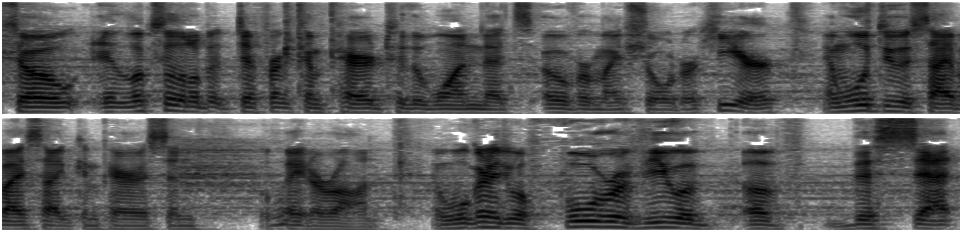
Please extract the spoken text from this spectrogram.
So it looks a little bit different compared to the one that's over my shoulder here. And we'll do a side-by-side -side comparison later on. And we're gonna do a full review of, of this set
